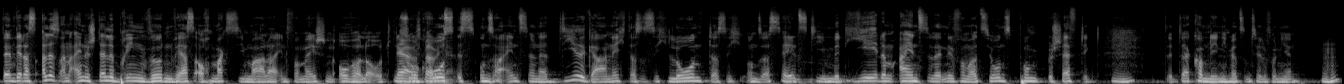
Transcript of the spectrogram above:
wenn wir das alles an eine Stelle bringen würden, wäre es auch maximaler Information Overload. Ja, so groß ich, ja. ist unser einzelner Deal gar nicht, dass es sich lohnt, dass sich unser Sales-Team mit jedem einzelnen Informationspunkt beschäftigt. Mhm da kommen die nicht mehr zum Telefonieren. Mhm.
